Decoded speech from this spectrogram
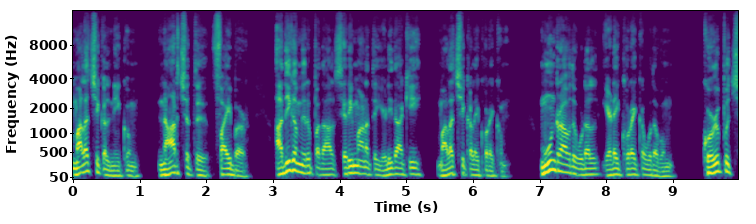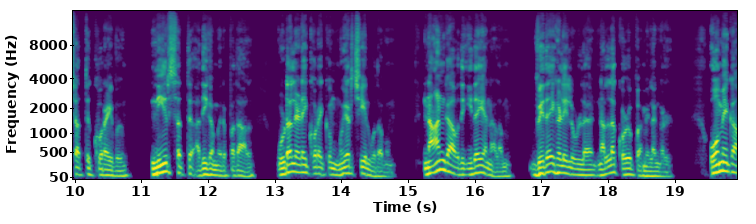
மலச்சிக்கல் நீக்கும் நார்ச்சத்து ஃபைபர் அதிகம் இருப்பதால் செரிமானத்தை எளிதாக்கி மலச்சிக்கலை குறைக்கும். மூன்றாவது உடல் எடை குறைக்க உதவும் கொழுப்புச் சத்து குறைவு நீர் சத்து அதிகம் இருப்பதால் உடல் எடை குறைக்கும் முயற்சியில் உதவும். நான்காவது இதய நலம் விதைகளில் உள்ள நல்ல கொழுப்பு அமிலங்கள். ஓமேகா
